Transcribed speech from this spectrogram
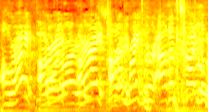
All right, all right, all right, right, all all right. right. We're out of time. The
